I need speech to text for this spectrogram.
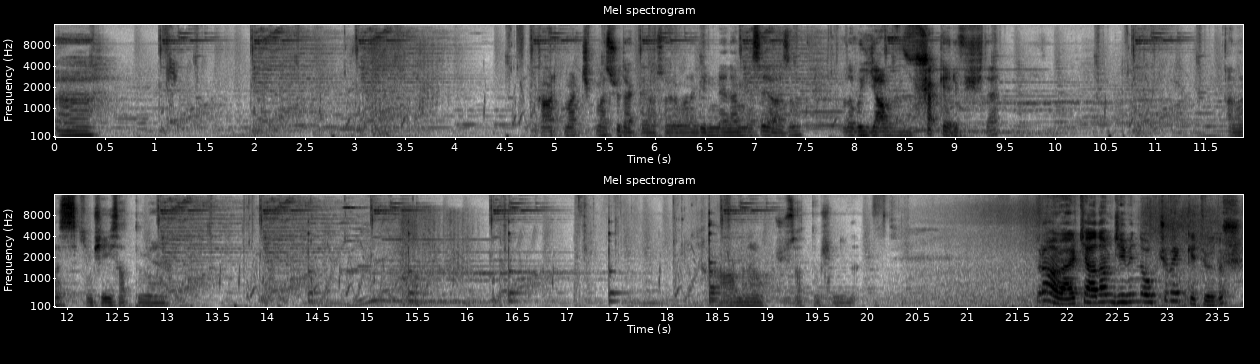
Ah. Kart mart çıkmaz şu dakikadan sonra bana birinin elenmesi lazım. Bu da bu yavşak herif işte. Ananı sikeyim şeyi sattım ya. Amına okçuyu sattım şimdi de. Dur ama belki adam cebinde okçu bekletiyordur.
